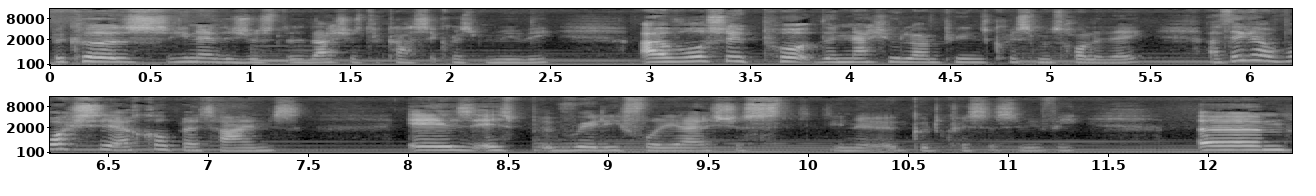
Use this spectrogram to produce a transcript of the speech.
because you know there's just that's just a classic Christmas movie. I've also put the National Lampoon's Christmas Holiday. I think I've watched it a couple of times. It is is really funny. It's just you know a good Christmas movie. Um,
